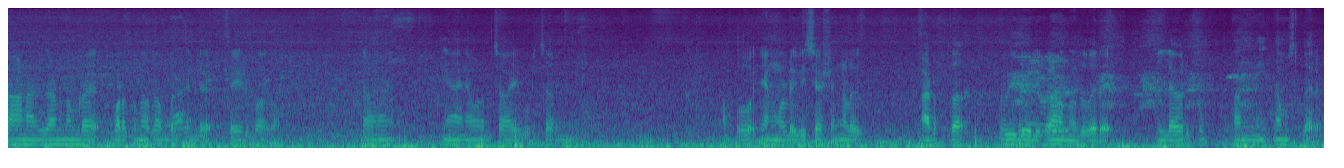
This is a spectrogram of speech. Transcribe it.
കാണാൻ ഇതാണ് നമ്മുടെ വടക്കുന്നാഥ അമ്പലത്തിന്റെ സൈഡ് ഭാഗം. ഇതാണ് ഞാൻ ചായ കുടിച്ചിറങ്ങി അപ്പോൾ ഞങ്ങളുടെ വിശേഷങ്ങൾ അടുത്ത വീഡിയോയിൽ കാണുന്നത് വരെ എല്ലാവർക്കും നന്ദി നമസ്കാരം.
